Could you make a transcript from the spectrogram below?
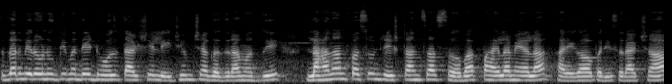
सदर मिरवणुकीमध्ये ढोल ताशे लेझिमच्या गजरामध्ये लहानांपासून ज्येष्ठांचा सहभाग पाहायला मिळाला. खारेगाव परिसराच्या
